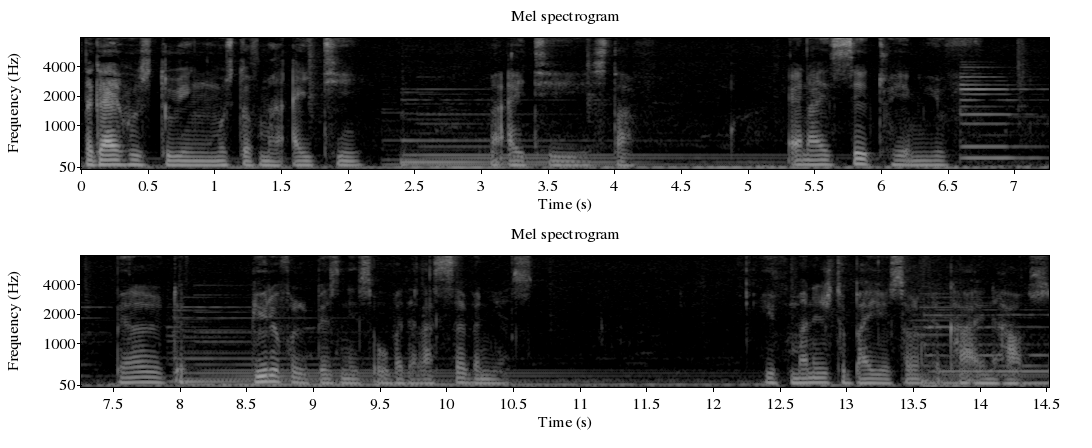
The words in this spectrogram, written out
the guy who's doing most of my IT my IT stuff. And I said to him you've built a beautiful business over the last seven years. You've managed to buy yourself a car and a house.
